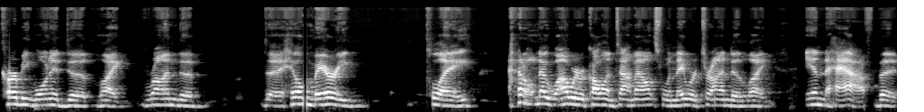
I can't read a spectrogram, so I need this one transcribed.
Kirby wanted to like run the the Hail Mary play. I don't know why we were calling timeouts when they were trying to like in the half, but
